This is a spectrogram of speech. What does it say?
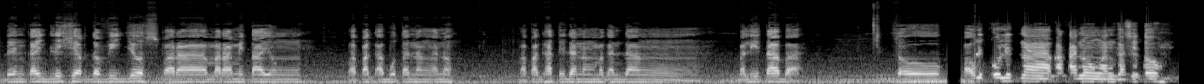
Then kindly share the videos para marami tayong mapag-abutan ng ano, mapaghatidan ng magandang balita ba. So, paulit-ulit na katanungan kasi to.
